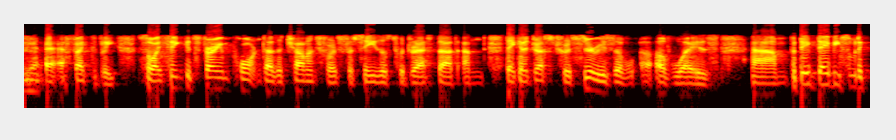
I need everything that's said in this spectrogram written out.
yeah. uh, effectively. So I think it's very important as a challenge for, for CISOs to address that, and they can address it through a series of, of ways. Um, but they, they be some of the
